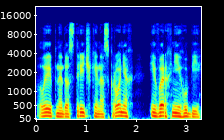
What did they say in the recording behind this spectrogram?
липне до стрічки на скронях і верхній губі.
